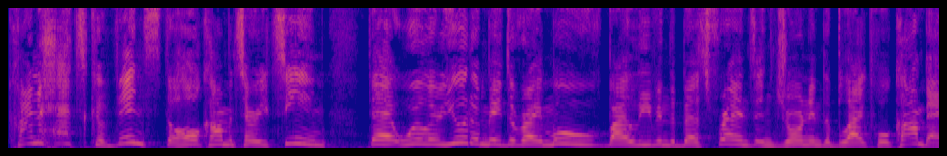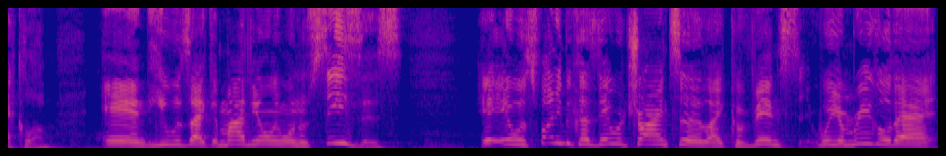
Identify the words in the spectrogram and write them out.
kind of had to convince the whole commentary team that Wheeler Yuta made the right move by leaving the best friends and joining the Blackpool Combat Club and he was like, "Am I the only one who sees this?" It, it, was funny because they were trying to like convince William Regal that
